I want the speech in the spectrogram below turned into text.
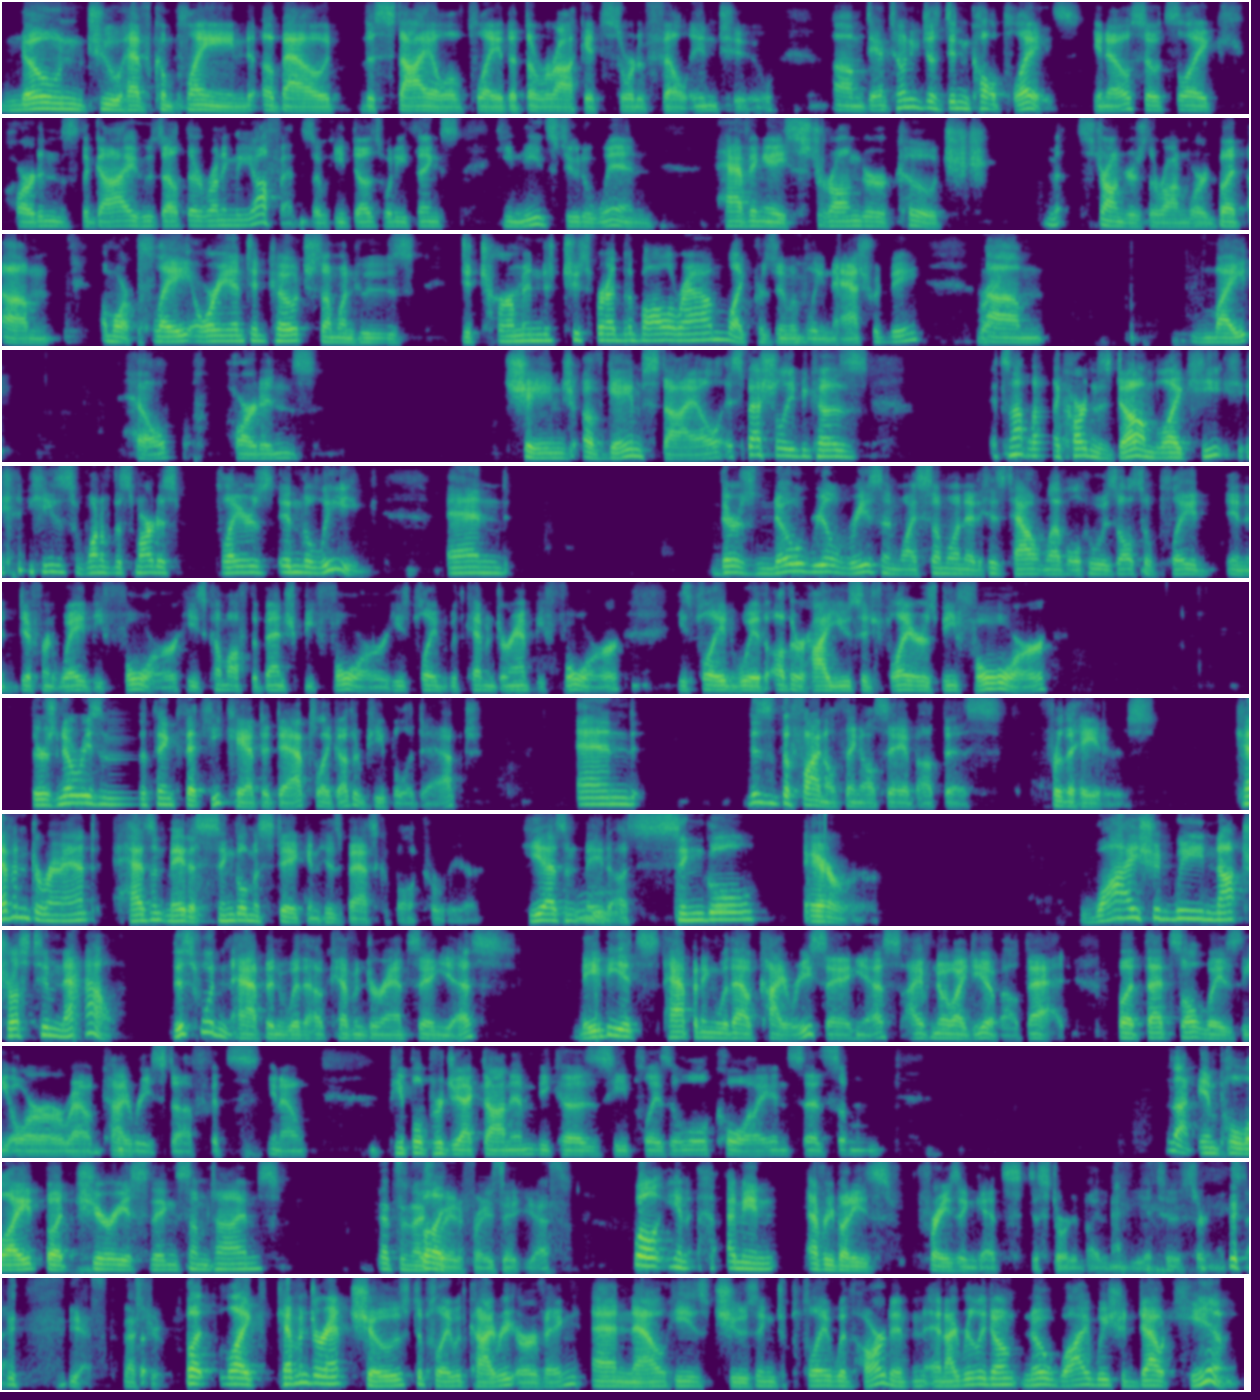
known to have complained about the style of play that the Rockets sort of fell into um, D'Antoni just didn't call plays, you know. So it's like Harden's the guy who's out there running the offense, so he does what he thinks he needs to to win. Having a stronger coach, stronger is the wrong word, but um, a more play-oriented coach, someone who's determined to spread the ball around, like presumably Nash would be, right. um, might help Harden's change of game style, especially because it's not like Harden's dumb. Like he he's one of the smartest players in the league. And there's no real reason why someone at his talent level who has also played in a different way before, he's come off the bench before, he's played with Kevin Durant before, he's played with other high usage players before. There's no reason to think that he can't adapt like other people adapt. And this is the final thing I'll say about this for the haters. Kevin Durant hasn't made a single mistake in his basketball career. He hasn't Ooh. made a single error. Why should we not trust him now? This wouldn't happen without Kevin Durant saying yes. Maybe it's happening without Kyrie saying yes. I have no idea about that. But that's always the aura around Kyrie stuff. It's, you know, people project on him because he plays a little coy and says some not impolite but curious things sometimes. That's a nice but, way to phrase it. Yes. Well, you know, I mean, everybody's phrasing gets distorted by the media to a certain extent. yes, that's but, true. But like Kevin Durant chose to play with Kyrie Irving, and now he's choosing to play with Harden, and I really don't know why we should doubt him.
